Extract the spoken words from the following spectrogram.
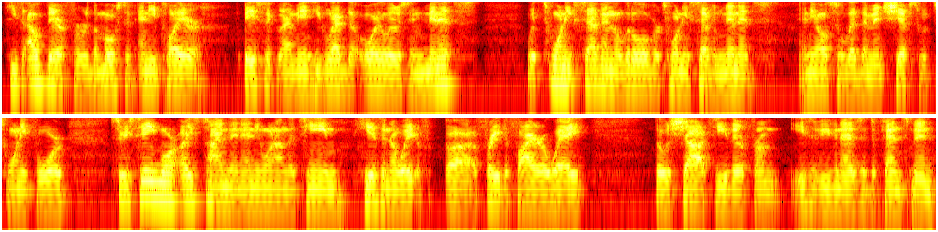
he's out there for the most of any player. Basically, I mean, he led the Oilers in minutes with 27, a little over 27 minutes, and he also led them in shifts with 24. So he's seeing more ice time than anyone on the team. He isn't to, uh, afraid to fire away those shots either from even as a defenseman.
